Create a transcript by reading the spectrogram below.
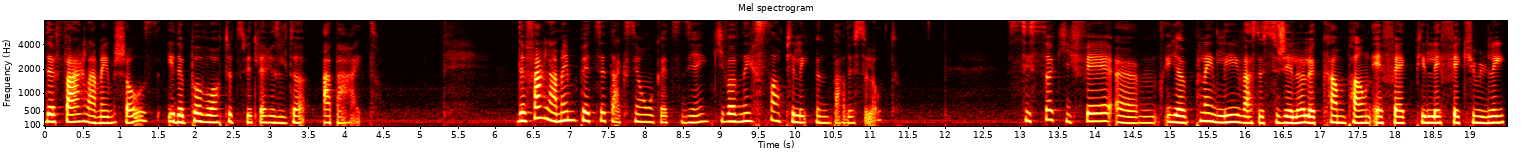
De faire la même chose et de ne pas voir tout de suite le résultat apparaître. De faire la même petite action au quotidien qui va venir s'empiler une par-dessus l'autre c'est ça qui fait. Euh, il y a plein de livres à ce sujet-là, le compound effect, puis l'effet cumulé.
